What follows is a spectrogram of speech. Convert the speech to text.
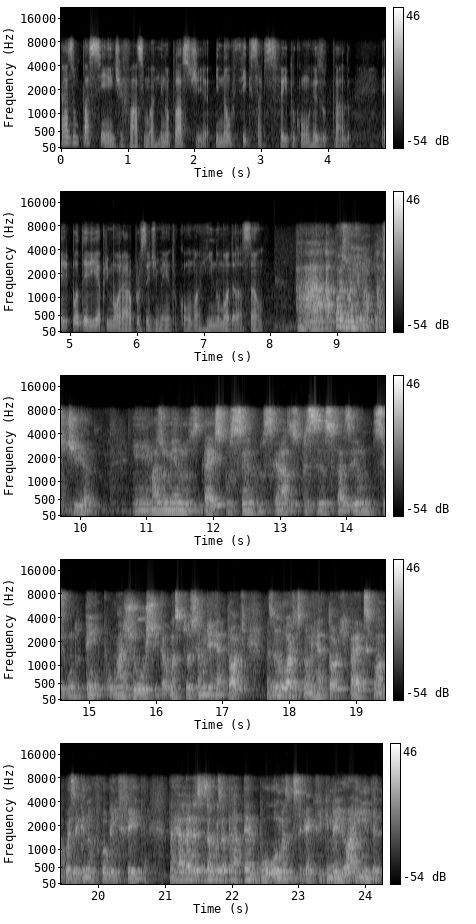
Caso um paciente faça uma rinoplastia e não fique satisfeito com o resultado, ele poderia aprimorar o procedimento com uma rinomodelação? Ah, após uma rinoplastia, em mais ou menos 10% dos casos precisa se fazer um segundo tempo, um ajuste, que algumas pessoas chamam de retoque, mas eu não gosto desse nome retoque, parece que foi uma coisa que não ficou bem feita. Na realidade, às vezes a coisa está até boa, mas você quer que fique melhor ainda.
